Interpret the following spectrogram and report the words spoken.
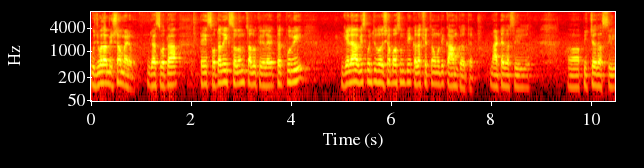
उज्ज्वला मिश्रा मॅडम ज्या स्वतः त्यांनी स्वतःचं एक सलून चालू केलेलं आहे. तत्पूर्वी गेल्या वीस पंचवीस वर्षापासून ते कलाक्षेत्रामध्ये काम करत आहेत. नाटक असेल पिक्चर्स असतील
